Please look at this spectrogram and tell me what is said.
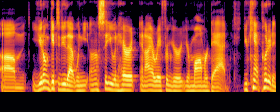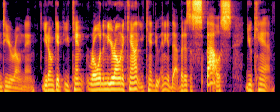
Um, you don't get to do that when you uh, say you inherit an IRA from your your mom or dad. You can't put it into your own name. You don't get you can't roll it into your own account. You can't do any of that. But as a spouse, you can.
